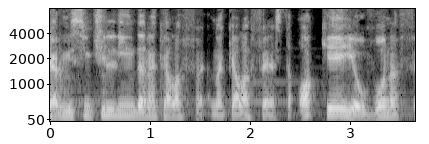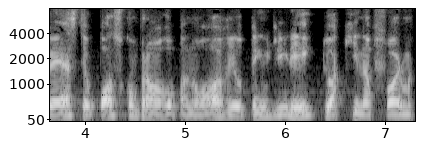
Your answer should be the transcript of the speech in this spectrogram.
Quero me sentir linda naquela, naquela festa. Ok, eu vou na festa, eu posso comprar uma roupa nova, eu tenho direito aqui na forma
